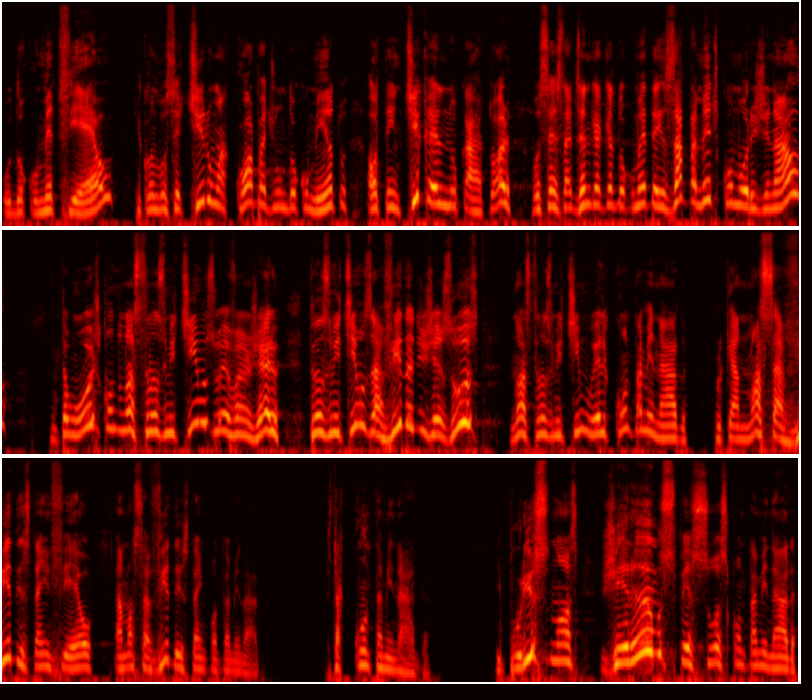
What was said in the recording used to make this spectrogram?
o documento fiel, que quando você tira uma cópia de um documento, autentica ele no cartório, você está dizendo que aquele documento é exatamente como o original. Então, hoje, quando nós transmitimos o Evangelho, transmitimos a vida de Jesus, nós transmitimos ele contaminado, porque a nossa vida está infiel, a nossa vida está incontaminada está contaminada. E por isso nós geramos pessoas contaminadas,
